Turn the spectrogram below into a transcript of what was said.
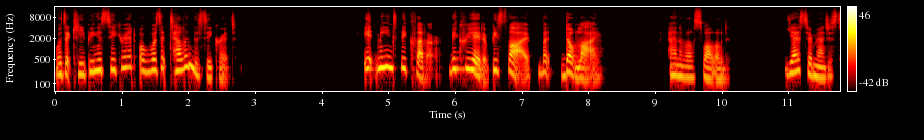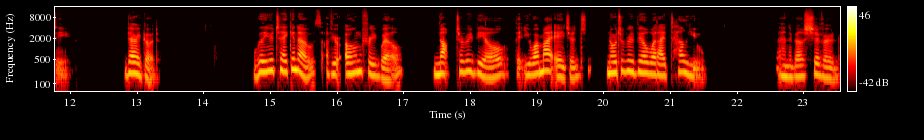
Was it keeping a secret or was it telling the secret? It means be clever, be creative, be sly, but don't lie. Annabelle swallowed. Yes, Your Majesty. Very good. Will you take an oath of your own free will not to reveal that you are my agent, nor to reveal what I tell you? Annabelle shivered,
